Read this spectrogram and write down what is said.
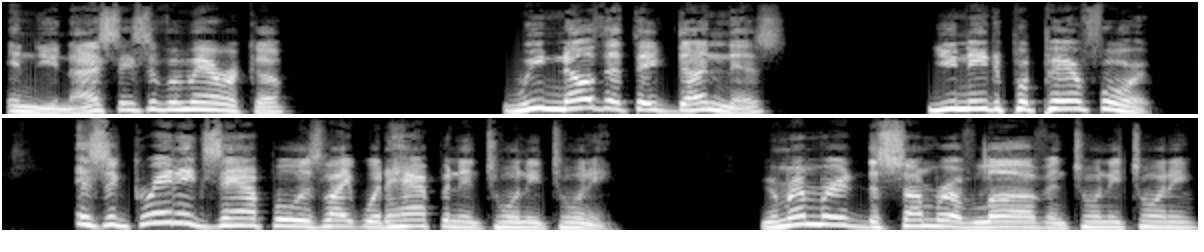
in the United States of America. We know that they've done this. You need to prepare for it. It's a great example is like what happened in 2020. Remember the summer of love in 2020?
